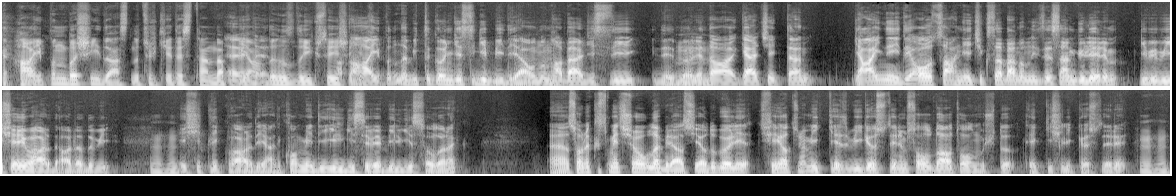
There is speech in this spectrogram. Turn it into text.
Hype'ın başıydı aslında Türkiye'de stand-up Evet, bir anda hızlı yükselişe Hatta. Hype'ın da bir tık öncesi gibiydi ya. Onun Hı hı. habercisiydi. Böyle Hı. daha gerçekten ya aynıydı. O sahneye çıksa ben onu izlesem gülerim gibi bir şey vardı. Arada bir Hı hı. eşitlik vardı yani komedi ilgisi ve bilgisi olarak. Ee, sonra Kısmet Show'la biraz şey oldu. Böyle şey hatırlıyorum. İlk kez bir gösterim sold out olmuştu. Tek kişilik gösteri. Hı hı.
